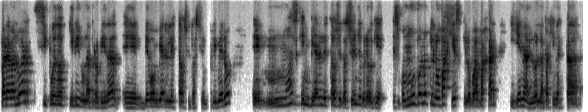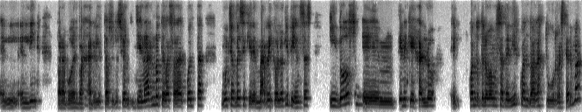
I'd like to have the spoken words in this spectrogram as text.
Para evaluar si puedo adquirir una propiedad, debo enviar el estado de situación. Primero, eh, más que enviar el estado de situación, yo creo que es muy bueno que lo bajes, que lo puedas bajar y llenarlo. En la página está el, link para poder bajar el estado de situación. Llenarlo, te vas a dar cuenta muchas veces que eres más rico de lo que piensas. Y dos, tienes que dejarlo, ¿cuándo te lo vamos a pedir? Cuando hagas tu reserva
